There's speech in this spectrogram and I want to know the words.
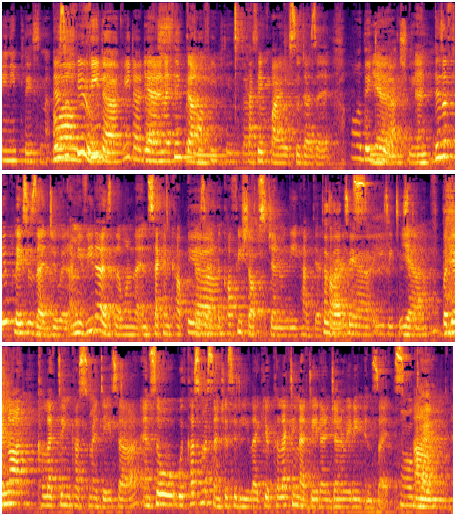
Any place in There's well, a few. Vida, Vida does. Yeah, and I think um, coffee place does. Cafe Kwae also does it. Oh, they do actually. and there's a few places that do it. I mean, Vida is the one that in Second Cup Yeah. does it. The coffee shops generally have their cards. that's yeah, easy to Yeah, stamp. but they're not collecting customer data, and so with customer centricity, like you're collecting that data and generating insights. Okay. Um,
